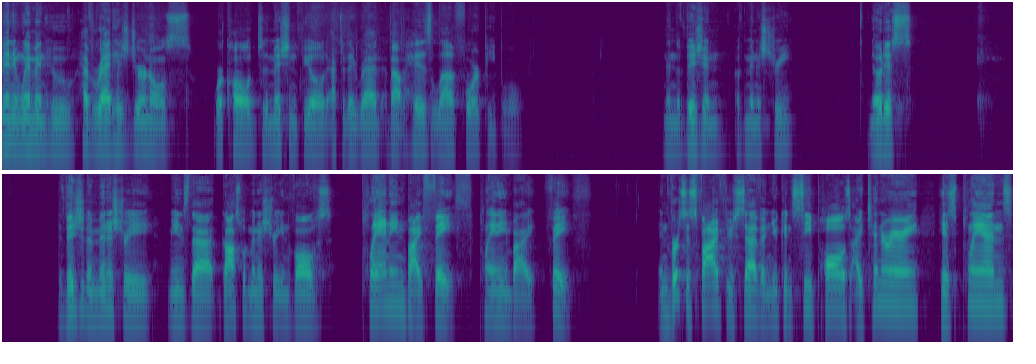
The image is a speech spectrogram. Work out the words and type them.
men and women who have read his journals were called to the mission field after they read about his love for people. And then the vision of ministry. Notice the vision of ministry means that gospel ministry involves planning by faith, planning by faith. In verses 5 through 7, you can see Paul's itinerary, his plans.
